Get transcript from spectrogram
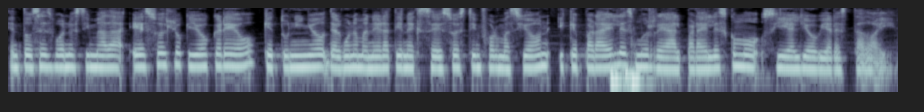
Entonces, bueno, estimada, eso es lo que yo creo, que tu niño de alguna manera tiene acceso a esta información y que para él es muy real, para él es como si él ya hubiera estado ahí,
